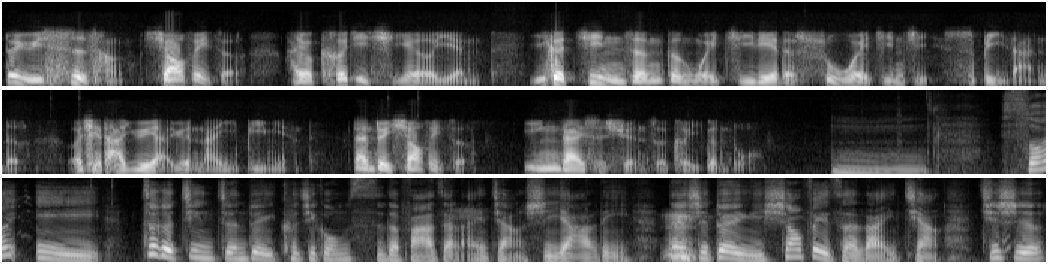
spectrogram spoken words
对于市场、消费者还有科技企业而言，一个竞争更为激烈的数位经济是必然的，而且它越来越难以避免。但对消费者，应该是选择可以更多。嗯，所以这个竞争对于科技公司的发展来讲是压力，但是对于消费者来讲，其实。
